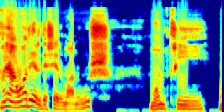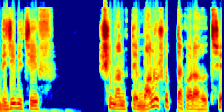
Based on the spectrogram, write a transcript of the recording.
মানে আমাদের দেশের মানুষ, মন্ত্রী, বিজেপি চিফ সীমান্তে মানুষ হত্যা করা হচ্ছে,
